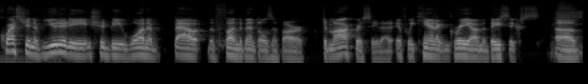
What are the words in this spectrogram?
question of unity should be one about the fundamentals of our democracy. That if we can't agree on the basics of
